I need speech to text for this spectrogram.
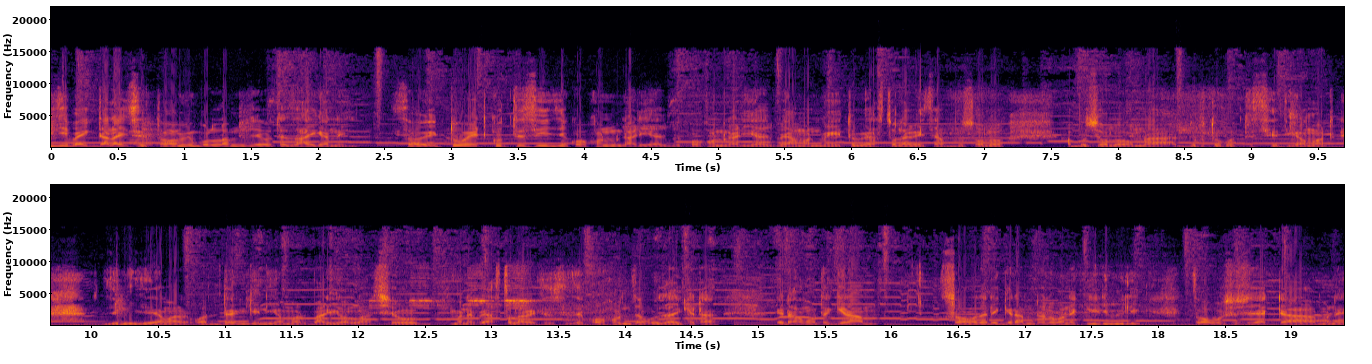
ইজি বাইক দাঁড়াইছে, তো আমি বললাম যে ওতে জায়গা নেই। তো একটু ওয়েট করতেছি যে কখন গাড়ি আসবে, কখন গাড়ি আসবে। আমার মেয়ে তো ব্যস্ত লাগাইছে, আব্বু চলো আব্বু চলো, আমরা দ্রুত করতেছি। এদিকে আমার যিনি যে আমার অর্ধাঙ্গিনী, আমার বাড়িওয়ালা, সেও মানে ব্যস্ত লাগাইতেছে যে কখন যাব জায়গাটা। এটা আমাদের গ্রাম। সো আমাদের এই গ্রামটা হলো অনেক নিরিবিলি। তো অবশেষে একটা মানে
